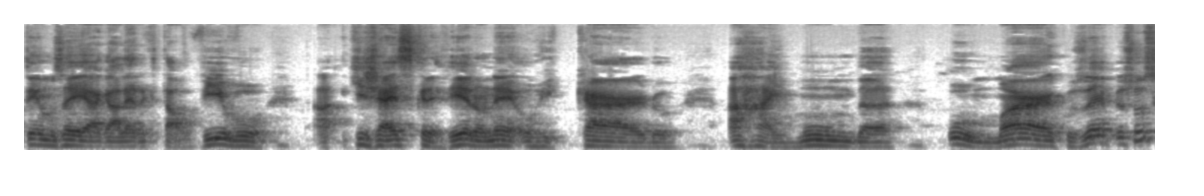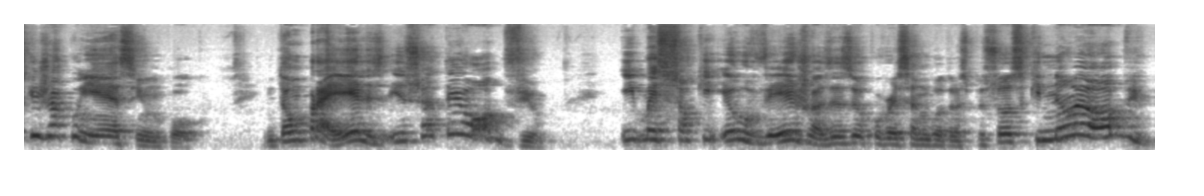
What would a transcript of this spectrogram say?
Temos aí a galera que está ao vivo, que já escreveram, né? O Ricardo, a Raimunda, o Marcos, né? Pessoas que já conhecem um pouco. Então, para eles, isso é até óbvio. E, mas só que eu vejo, às vezes, eu conversando com outras pessoas, que não é óbvio.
